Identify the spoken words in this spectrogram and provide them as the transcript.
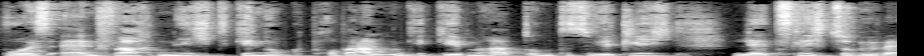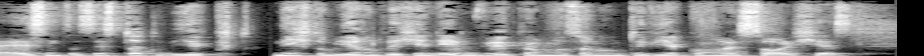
wo es einfach nicht genug Probanden gegeben hat, um das wirklich letztlich zu beweisen, dass es dort wirkt. Nicht um irgendwelche Nebenwirkungen, sondern um die Wirkung als solches.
